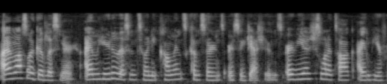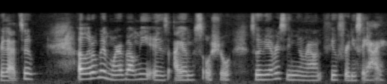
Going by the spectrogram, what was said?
I am also a good listener. I am here to listen to any comments, concerns, or suggestions, or if you guys just want to talk, I am here for that too. A little bit more about me is I am social, so if you ever see me around, feel free to say hi.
